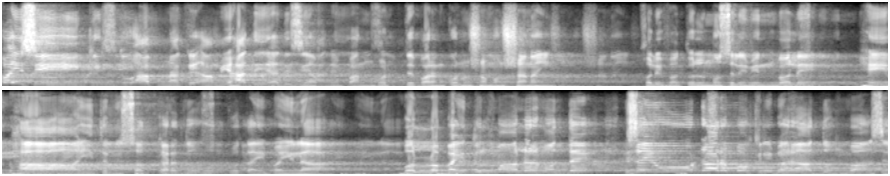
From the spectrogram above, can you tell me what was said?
পাইছি, কিন্তু আপনাকে আমি হাদিয়া দিছি, আপনি পান করতে পারেন, কোনো সমস্যা নাই। খলিফাতুল মুসলিমিন বলে, হে ভাই, তুমি সৎকার দুধ কোথায় পাইলা? বলল, বাইতুল মালের মধ্যে যে উট আর বকরি বেড়া দুম্বা আছে,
